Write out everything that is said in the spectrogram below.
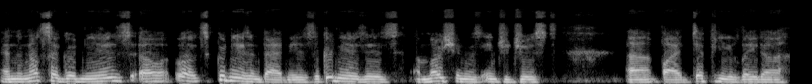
and the not so good news, uh, well, it's good news and bad news. The good news is a motion was introduced uh, by Deputy Leader,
